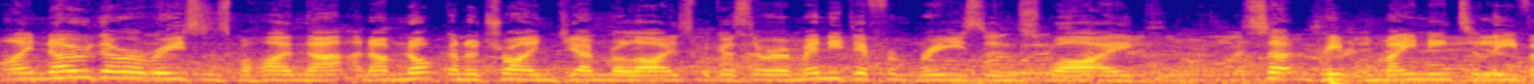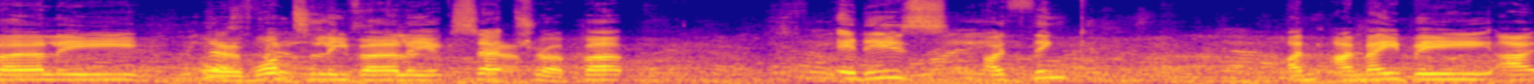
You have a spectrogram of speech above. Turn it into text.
I know there are reasons behind that, and I'm not going to try and generalise because there are many different reasons why certain people may need to leave early or Yeah, want to leave early, etc. But it is, I think, I, I may be, uh,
